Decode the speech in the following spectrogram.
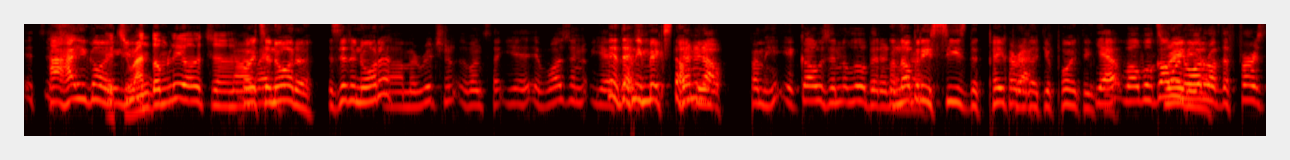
It's, how, how you going? It's You- randomly or it's. Uh, No, Or it's in went- order? Is it in order? um original ones that yeah it wasn't yeah. Yeah, it then he mixed up No, no, no. From he- it goes in a little bit in well, order. nobody sees the paper Correct. that you're pointing Yeah, to. well, we'll It's go in order of the first.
